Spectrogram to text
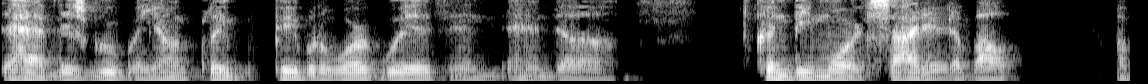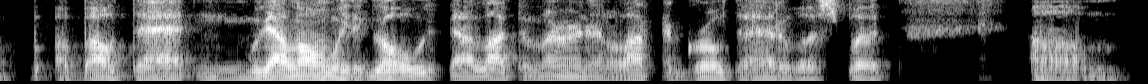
to have this group of young people to work with, and and uh, couldn't be more excited about about that. And we got a long way to go. We got a lot to learn and a lot of growth ahead of us. But um,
